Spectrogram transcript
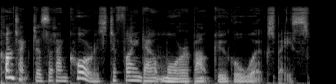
Contact us at Ancoris to find out more about Google Workspace.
